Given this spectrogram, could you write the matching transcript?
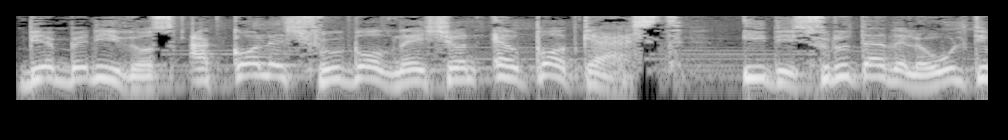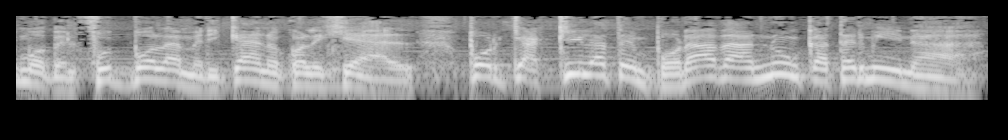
Bienvenidos a College Football Nation, el podcast. Y disfruta de lo último del fútbol americano colegial, porque aquí la temporada nunca termina.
